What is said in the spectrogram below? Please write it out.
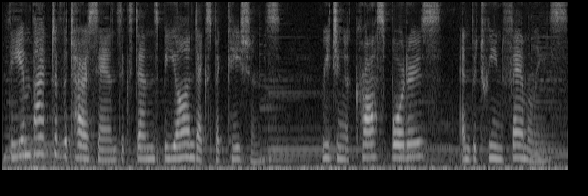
The impact of the tar sands extends beyond expectations, reaching across borders and between families.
